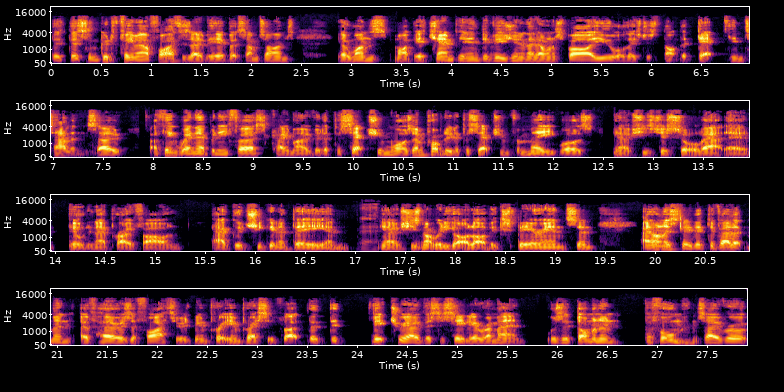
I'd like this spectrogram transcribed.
There's, there's some good female fighters over here, but sometimes you know ones might be a champion in division and they don't want to spar you, or there's just not the depth in talent. So I think when Ebanie first came over, the perception was, and probably the perception from me was, you know, she's just sort of out there building her profile and how good she's going to be, and Yeah. you know, she's not really got a lot of experience, and and honestly, the development of her as a fighter has been pretty impressive. Like the, the victory over Cecilia Roman was a dominant performance over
